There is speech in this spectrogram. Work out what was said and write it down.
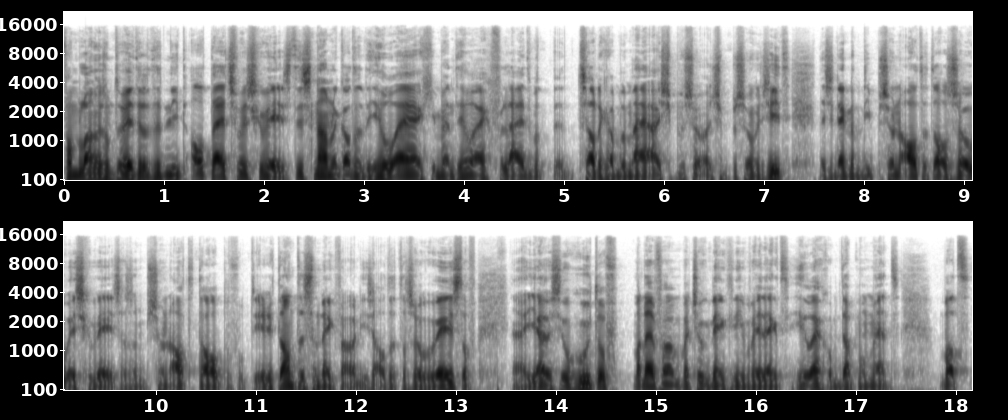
van belang is om te weten dat het niet altijd zo is geweest. Het is namelijk altijd heel erg, je bent heel erg verleid. Wat, hetzelfde gaat bij mij als je, persoon, als je een persoon ziet, dat je denkt dat die persoon altijd al zo is geweest. Als een persoon altijd al bijvoorbeeld irritant is, dan denk je van, oh, die is altijd al zo geweest. Of uh, juist heel goed, of whatever. Wat je ook denkt in ieder geval, je denkt heel erg op dat moment. Wat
